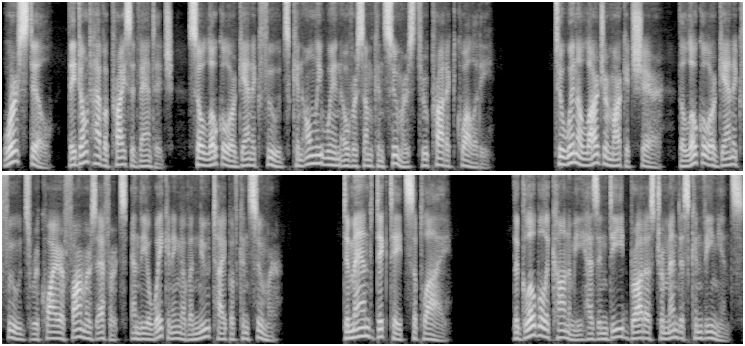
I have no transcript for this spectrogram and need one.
Worse still, they don't have a price advantage, so local organic foods can only win over some consumers through product quality. To win a larger market share, the local organic foods require farmers' efforts and the awakening of a new type of consumer. Demand dictates supply. The global economy has indeed brought us tremendous convenience.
